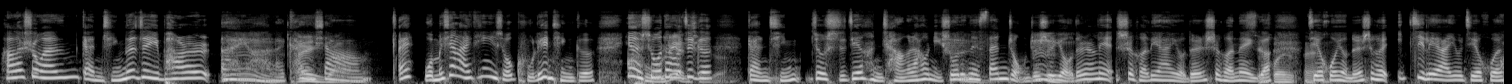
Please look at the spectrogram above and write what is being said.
好了，说完感情的这一盘儿，哎呀，来看一下。哎，我们先来听一首苦恋情歌，因为说到这个感情，就时间很长。然后你说的那三种，就是有的人恋适合恋爱，有的人适合那个结婚，有的人适合既恋爱又结婚。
